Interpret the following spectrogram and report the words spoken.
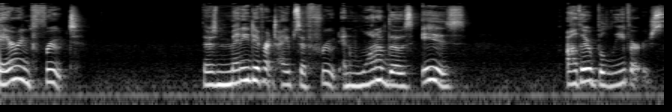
bearing fruit. There's many different types of fruit, and one of those is other believers.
